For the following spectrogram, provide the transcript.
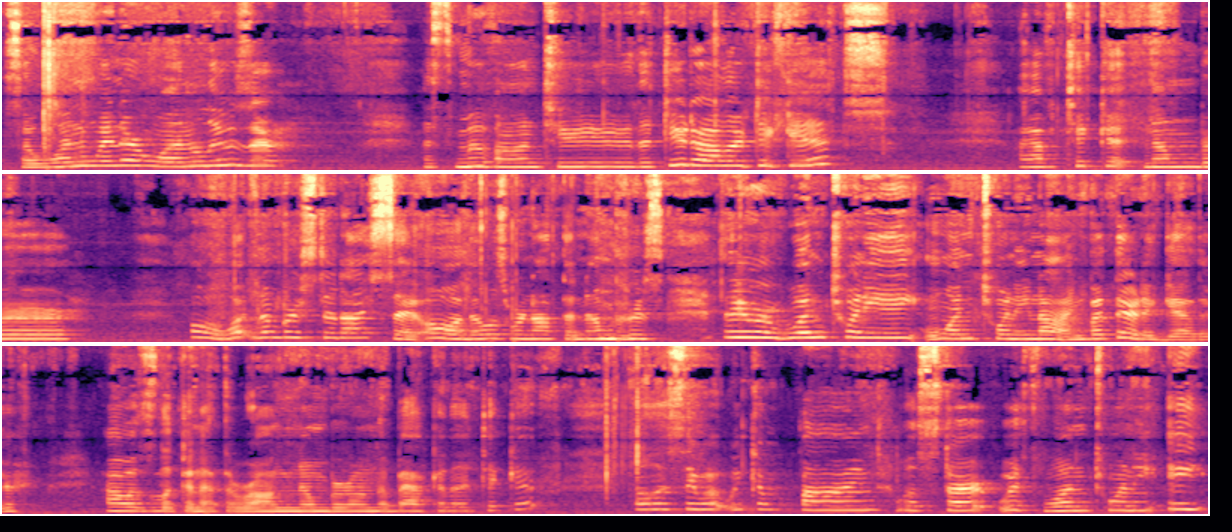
So one winner, one loser. Let's move on to the $2 tickets. I have ticket number, oh, what numbers did I say? Oh, those were not the numbers. They were 128 129, but they're together. I was looking at the wrong number on the back of the ticket. Well, let's see what we can find. We'll start with 128.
